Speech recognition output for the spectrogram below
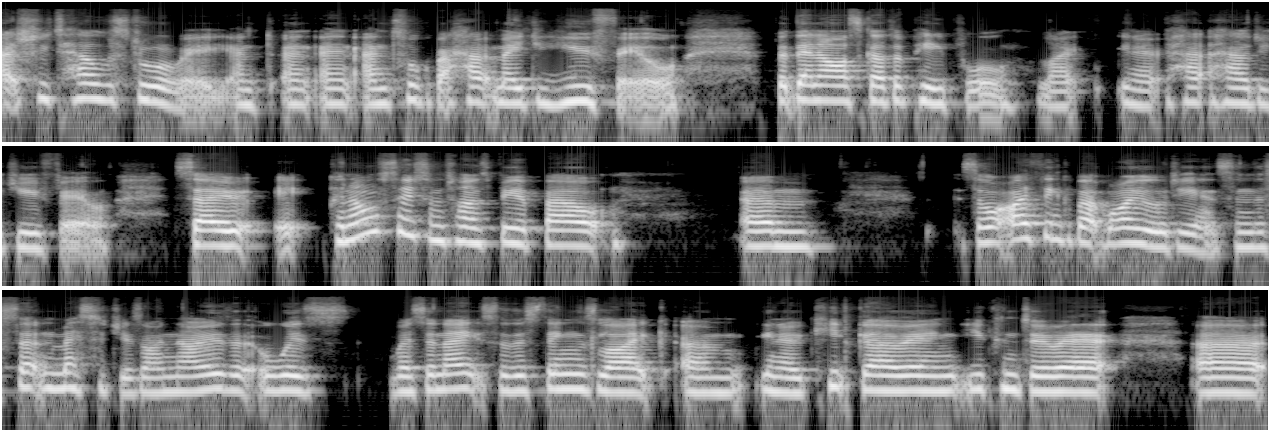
actually tell the story and, and, and, and talk about how it made you feel, but then ask other people, like, you know, how, how did you feel? So it can also sometimes be about, um, so I think about my audience and there's certain messages I know that always resonate. So there's things like, um, you know, keep going, you can do it, uh,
